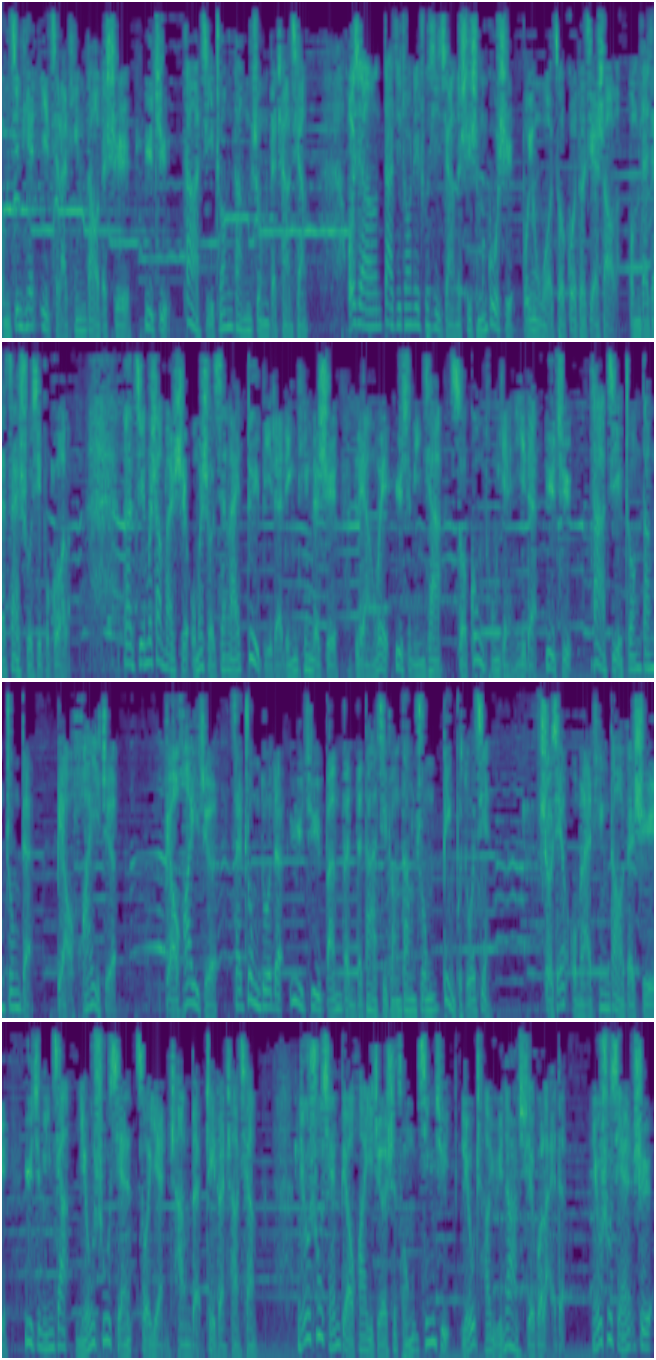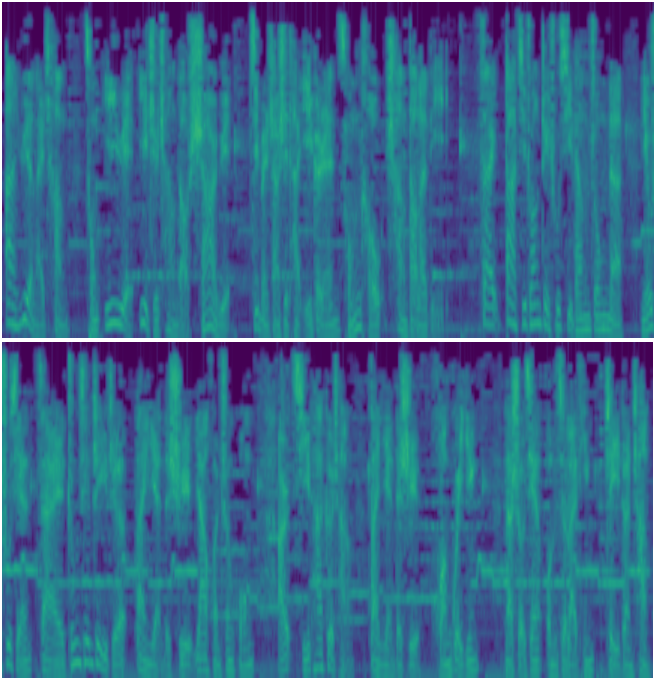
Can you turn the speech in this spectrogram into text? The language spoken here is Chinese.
我们今天一起来听到的是豫剧《大纪庄》当中的唱腔。我想《大纪庄》这出戏讲的是什么故事，不用我做过多介绍了，我们大家再熟悉不过了。那节目上半时，我们首先来对比着聆听的是两位豫剧名家所共同演绎的豫剧《大纪庄》当中的表花一折。表花一折在众多的豫剧版本的大纪庄当中并不多见。首先，我们来听到的是豫剧名家牛淑贤所演唱的这段唱腔。牛淑贤表花一折是从京剧刘长瑜那儿学过来的。牛淑贤是按月来唱，从一月一直唱到十二月，基本上是他一个人从头唱到了底。在大纪庄这出戏当中呢，牛淑贤在中间这一折扮演的是丫鬟春红，而其他各场扮演的是黄桂英。那首先我们就来听这一段唱。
